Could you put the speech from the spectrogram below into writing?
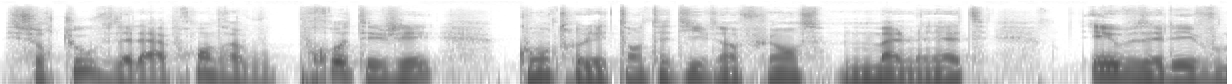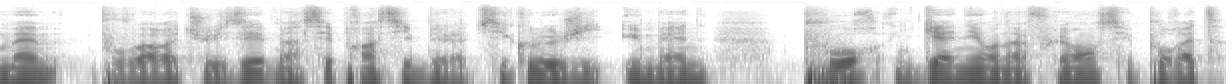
surtout, vous allez apprendre à vous protéger contre les tentatives d'influence malhonnêtes et vous allez vous-même pouvoir utiliser ben, ces principes de la psychologie humaine pour gagner en influence et pour être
